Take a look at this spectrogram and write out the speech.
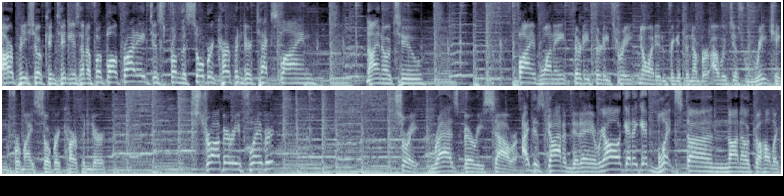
RP Show continues on a Football Friday just from the Sober Carpenter text line 902 518 3033. No, I didn't forget the number. I was just reaching for my Sober Carpenter. Strawberry flavored. Sorry, raspberry sour. I just got them today. We all got to get blitzed on non alcoholic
